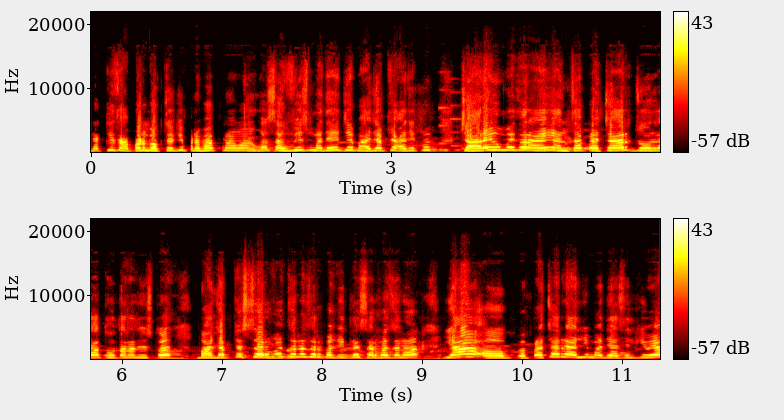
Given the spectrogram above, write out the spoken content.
नक्कीच आपण बघतो की प्रभाग क्रमांक सव्वीसमध्ये जे भाजपचे अधिकृत चारही उमेदवार आहे यांचा प्रचार जोरात होताना दिसतोय. भाजपचे सर्वच जण जर बघितले सर्वजण या प्रचार रॅलीमध्ये असेल किंवा या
